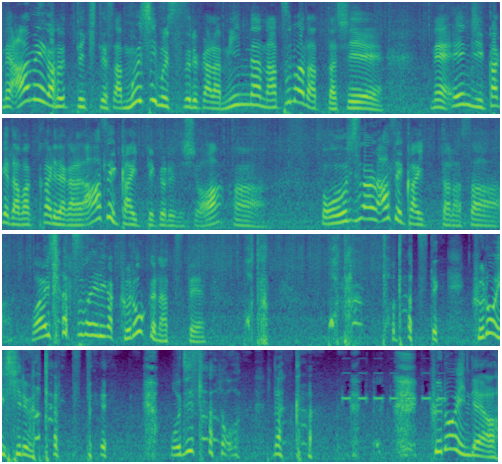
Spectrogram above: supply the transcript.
ね雨が降ってきてさムシムシするからみんな夏場だったしねエンジンかけたばっかりだから汗かいてくるでしょ、うん。おじさん汗かいたらさワイシャツの襟が黒くなっててポタッポタッポタッつって黒い汁が垂れてておじさんのなんか黒いんだよ。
